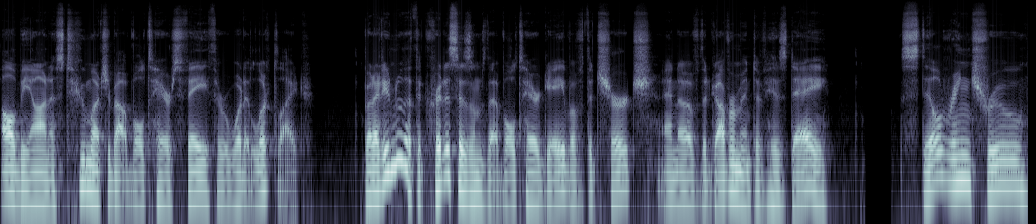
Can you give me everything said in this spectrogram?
I'll be honest, too much about Voltaire's faith or what it looked like. But I do know that the criticisms that Voltaire gave of the church and of the government of his day still ring true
